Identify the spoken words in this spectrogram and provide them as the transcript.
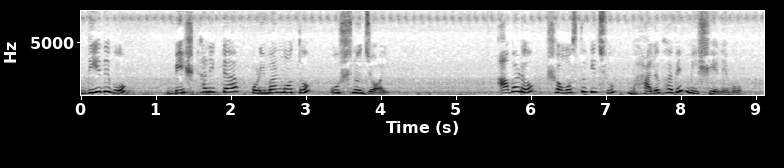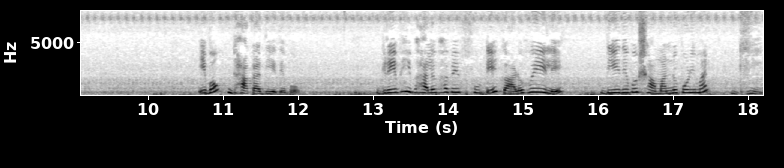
দিয়ে দেব বেশ খানিকটা পরিমাণ মতো উষ্ণ জল। আবারও সমস্ত কিছু ভালোভাবে মিশিয়ে নেব এবং ঢাকা দিয়ে দেব। গ্রেভি ভালোভাবে ফুটে গাঢ় হয়ে এলে দিয়ে দেব সামান্য পরিমাণ ঘি।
